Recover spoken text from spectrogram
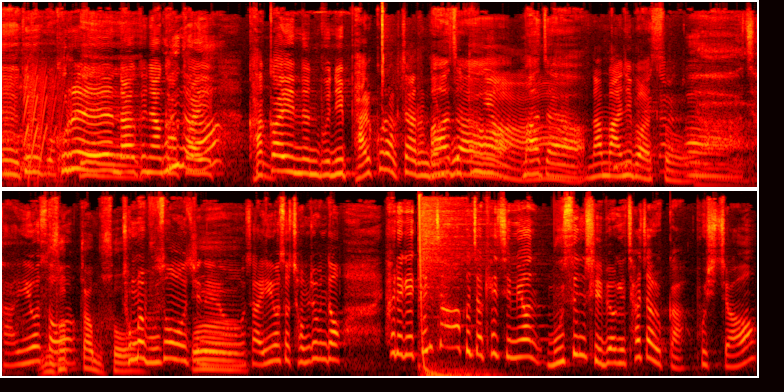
네, 그리고 그래 네. 나 그냥 우리나라? 가까이 가까이 있는 분이 발가락 자른 건 맞아요. 보통이야. 맞아요. 나 많이 봤어. 아, 자, 이어서 무섭다 무서워. 정말 무서워지네요. 어. 자, 이어서 점점 더 혈액이 끈적끈적해지면 무슨 질병이 찾아올까 보시죠.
